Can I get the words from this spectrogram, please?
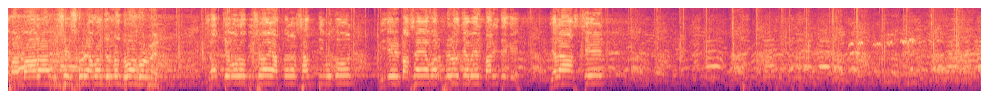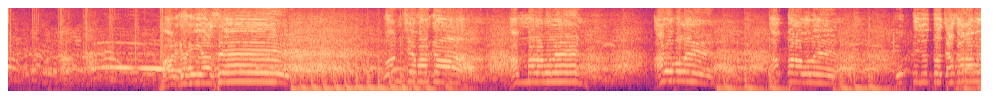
আমার মারা বিশেষ করে আমার জন্য দোয়া করবেন। সবচেয়ে বড় বিষয়, আপনারা শান্তি মতন নিজের বাসায় আবার ফেরত যাবেন বাড়ি থেকে। যারা আসছেন মার্কাকেই আছে। কোনছে মার্কা? আম্মারা বলেন, আরও বলেন, আব্বারা বলেন, মুক্তিযুদ্ধ চাচারা বলেন।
